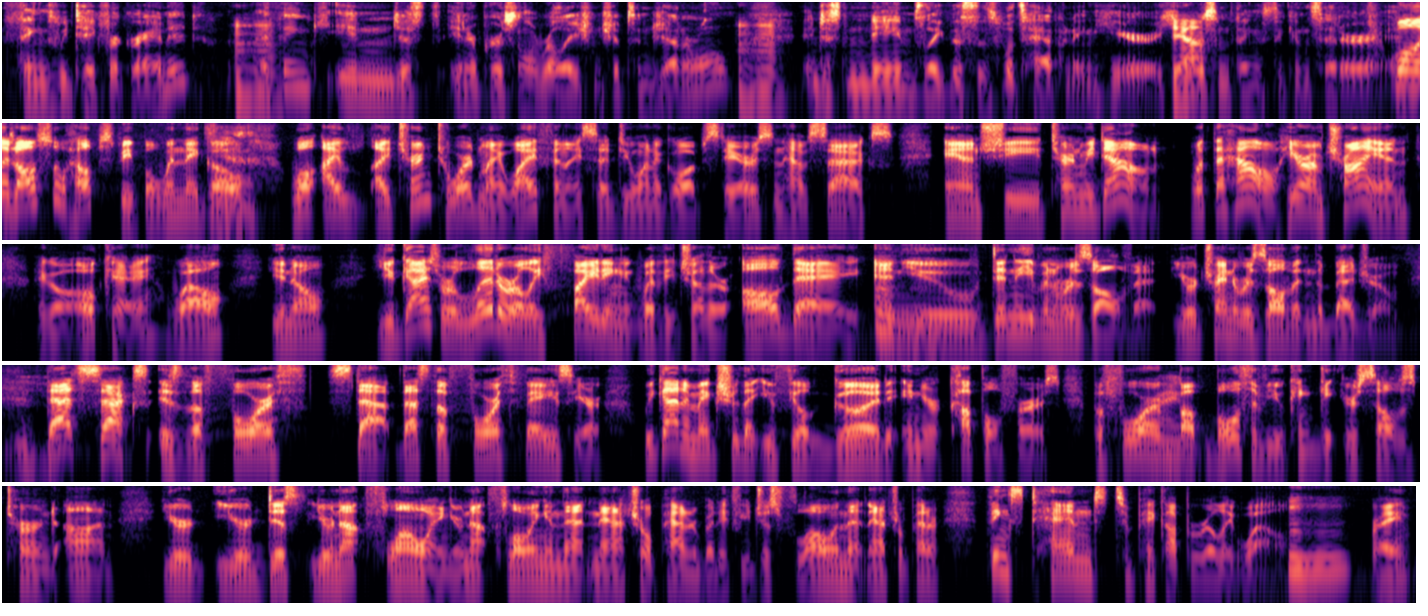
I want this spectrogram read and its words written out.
things we take for granted. I mm-hmm. think in just interpersonal relationships in general, mm-hmm. and just names like this is what's happening here. Here Yeah. are some things to consider. Well, it also helps people when they go, Yeah. Well, I, I turned toward my wife and I said, Do you want to go upstairs and have sex? And she turned me down. What the hell? Here I'm trying. I go, Okay, well, you know, you guys were literally fighting with each other all day and mm-hmm. you didn't even resolve it. You were trying to resolve it in the bedroom. Mm-hmm. That sex is the fourth step. That's the fourth phase here. We got to make sure that you feel good in your couple first before Right. bo- both of you can get yourselves turned on. You're you're dis, you're not flowing. You're not flowing in that natural pattern, but if you just flow in that natural pattern, things tend to pick up really well. Mm-hmm. Right?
